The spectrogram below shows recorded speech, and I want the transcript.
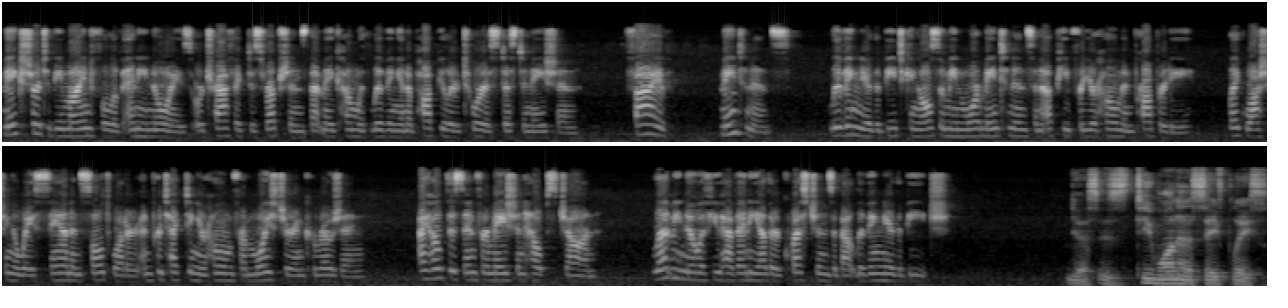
Make sure to be mindful of any noise or traffic disruptions that may come with living in a popular tourist destination. 5. Maintenance. Living near the beach can also mean more maintenance and upkeep for your home and property, like washing away sand and salt water and protecting your home from moisture and corrosion. I hope this information helps, John. Let me know if you have any other questions about living near the beach. Yes, is Tijuana a safe place?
